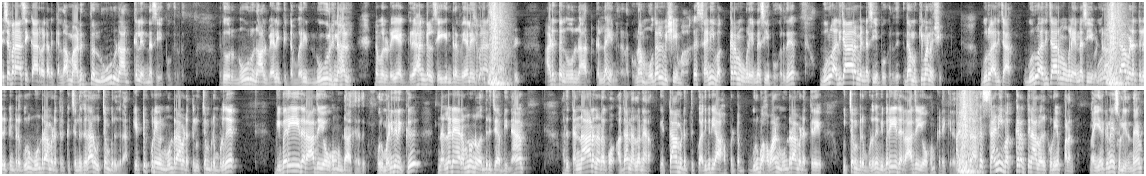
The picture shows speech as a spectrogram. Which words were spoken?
ரிஷபராசிக்காரர்களுக்கெல்லாம் அடுத்த நூறு நாட்கள் என்ன செய்ய போகிறது? இது ஒரு நூறு நாள் வேலை திட்டம் மாதிரி நூறு நாள் நம்மளுடைய கிரகங்கள் செய்கின்ற வேலை அடுத்த நூறு நாட்களில் என்ன நடக்கும்னா முதல் விஷயமாக சனி வக்கரம் உங்களை என்ன செய்ய போகிறது? குரு அதிசாரம் என்ன செய்ய போகிறது? இதுதான் முக்கியமான விஷயம். குரு அதிச்சாரம். குரு அதிச்சாரம் உங்களை என்ன செய்யும் என்றால் இரண்டாம் இடத்தில் இருக்கின்ற குரு மூன்றாம் இடத்திற்கு செல்லுகிறார் உச்சம் பெறுகிறார். எட்டுக்குடையவன் மூன்றாம் இடத்தில் உச்சம் பெறும் பொழுது விபரீத ராஜயோகம் உண்டாகிறது. ஒரு மனிதனுக்கு நல்ல நேரம்னு ஒன்று வந்துருச்சு அப்படின்னா அது தன்னால் நடக்கும். அதுதான் நல்ல நேரம். எட்டாம் இடத்துக்கு அதிபதியாகப்பட்ட குரு பகவான் மூன்றாம் இடத்திலே உச்சம் பெறும் பொழுது விபரீத ராஜயோகம் கிடைக்கிறது. அடுத்ததாக சனி வக்கரத்தினால் வரக்கூடிய பலன். நான் ஏற்கனவே சொல்லியிருந்தேன்.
